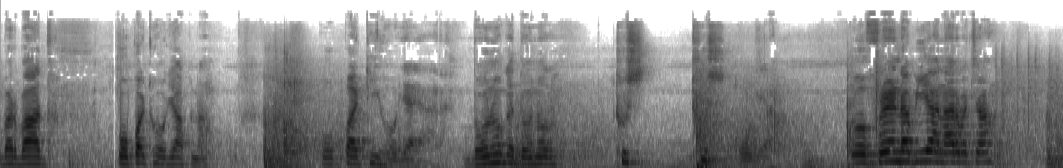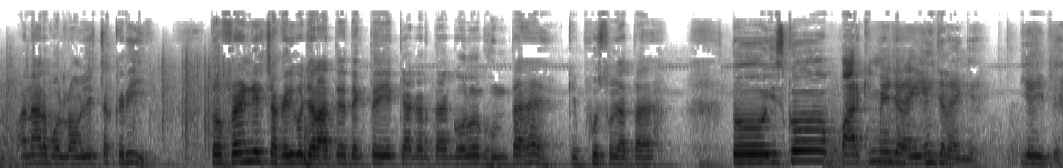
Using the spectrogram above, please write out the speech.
बर्बाद। पोपट हो गया अपना। पोपट ही हो गया यार। दोनों के दोनों ठुस ठुस हो गया। तो फ्रेंड अब ये अनार बचा। अनार बोल रहा हूँ, ये चक्री। तो फ्रेंड ये चक्री को जलाते हैं, देखते हैं ये क्या करता है। गोल गोल घूमता है कि फुस हो जाता है। तो इसको पार्किंग में ही जलाएँगे, यहीं जलाएँगे, यहीं पे।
